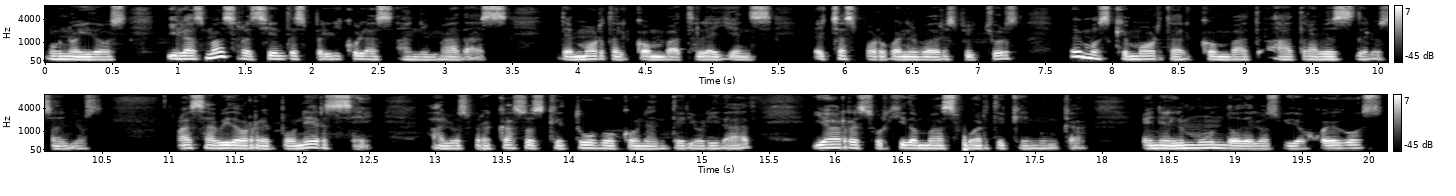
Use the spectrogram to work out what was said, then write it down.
1 y 2 y las más recientes películas animadas de Mortal Kombat Legends hechas por Warner Bros. Pictures, vemos que Mortal Kombat a través de los años ha sabido reponerse a los fracasos que tuvo con anterioridad y ha resurgido más fuerte que nunca en el mundo de los videojuegos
